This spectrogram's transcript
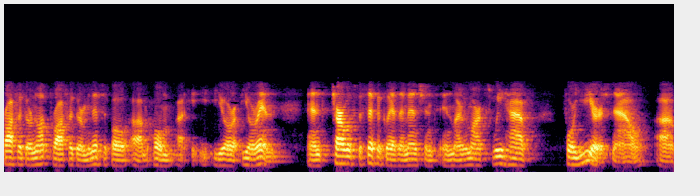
profit or not-for-profit or municipal um, home uh, you're in. And Chartwell specifically, as I mentioned in my remarks, we have for years now uh,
